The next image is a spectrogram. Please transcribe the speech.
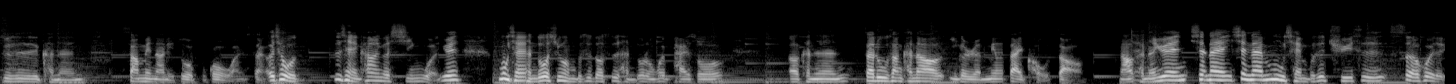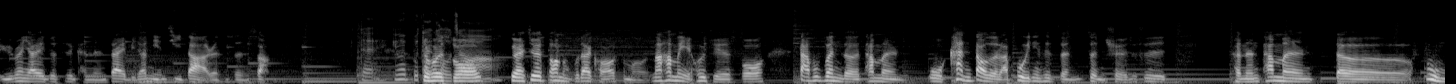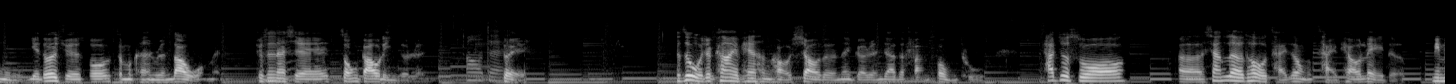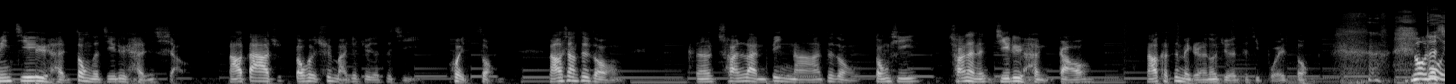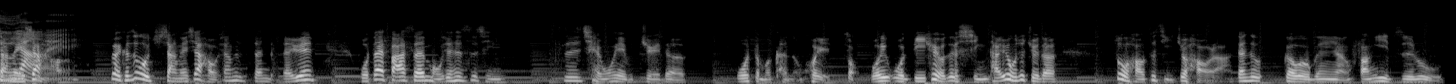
就是可能上面哪里做的不够完善。而且我之前也看到一个新闻，因为目前很多新闻不是都是很多人会拍说，呃，可能在路上看到一个人没有戴口罩，然后可能因为现在现在目前不是趋势，社会的舆论压力就是可能在比较年纪大的人身上。对，因为不戴就会口罩说啊，，对，就是说他们不戴口罩什么，那他们也会觉得说，大部分的他们我看到的啦，不一定是真正确，就是可能他们的父母也都会觉得说，怎么可能轮到我们？就是那些中高龄的人，哦对，对。可是我就看到一篇很好笑的那个人家的反讽图，他就说，呃，像乐透彩这种彩票类的，明明几率很中的几率很小，然后大家就都会去买，就觉得自己会中。然后像这种可能传染病啊这种东西，传染的几率很高，然后可是每个人都觉得自己不会中。然后我就想了一下，哎、对，可是我想了一下，好像是真的，因为我在发生某件事情之前，我也觉得我怎么可能会中？我我的确有这个心态，因为我就觉得做好自己就好啦。但是各位，我跟你讲，防疫之路，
